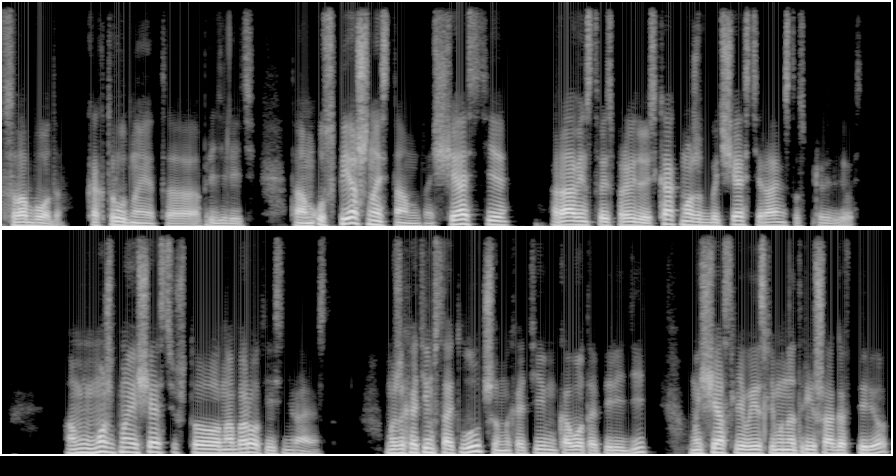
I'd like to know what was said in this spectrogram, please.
свобода. Как трудно это определить. Там успешность, там счастье, равенство и справедливость. Как может быть счастье, равенство, справедливость? А может мое счастье, что наоборот есть неравенство. Мы же хотим стать лучше, мы хотим кого-то опередить. Мы счастливы, если мы на три шага вперед.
